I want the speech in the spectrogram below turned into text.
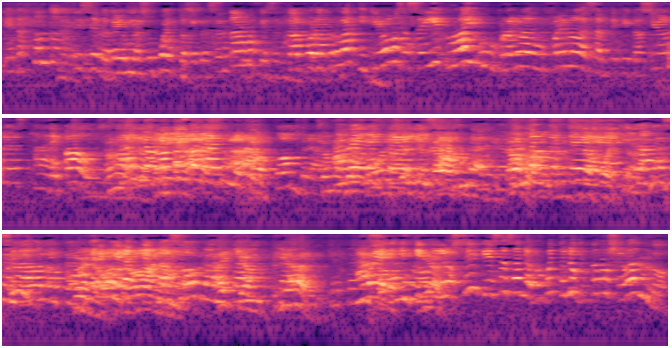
Mientras tanto, estoy diciendo que hay un presupuesto que presentamos, que se está por aprobar y que vamos a seguir. No hay un problema de un freno de certificaciones de pagos. No, no, hay no, no, no, compra. A ver, este, Elisa, perdón, este, estamos Bueno, hay que ampliar. A ver, es que lo sé, que esa es la propuesta, es lo que estamos llevando.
